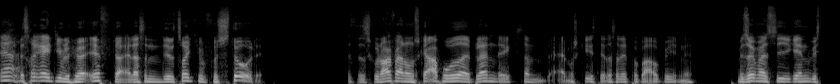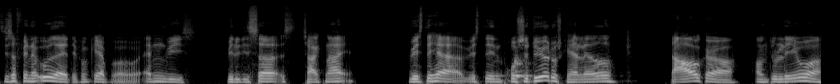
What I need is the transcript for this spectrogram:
ja. Jeg tror ikke rigtig, de vil høre efter, eller sådan, jeg tror ikke, de vil forstå det. Altså, der skulle nok være nogle skarpe hoveder iblandt, ikke, som ja, måske stiller sig lidt på bagbenene. Men så kan man sige igen, hvis de så finder ud af, at det fungerer på anden vis, vil de så takke nej? Hvis det her, hvis det er en procedur, du skal have lavet, der afgør, om du lever,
